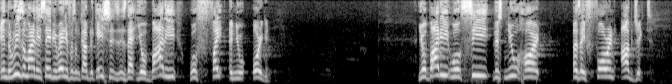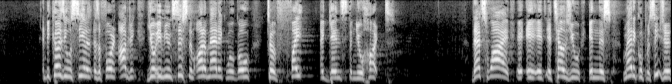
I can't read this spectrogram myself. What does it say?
And the reason why they say be ready for some complications is that your body will fight a new organ. Your body will see this new heart as a foreign object. And because you will see it as a foreign object, your immune system automatic will go to fight against the new heart. That's why it, it, it, tells you in this medical procedure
